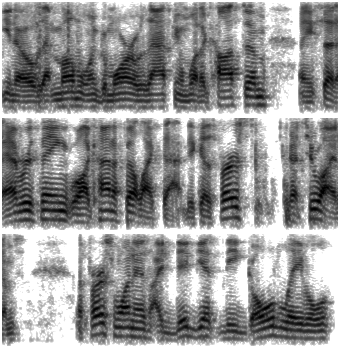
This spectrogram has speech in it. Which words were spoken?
you know, that moment when Gamora was asking him what it cost him, and he said everything. Well, I kind of felt like that because first, I got two items. The first one is I did get the gold label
